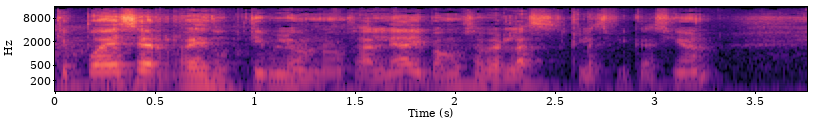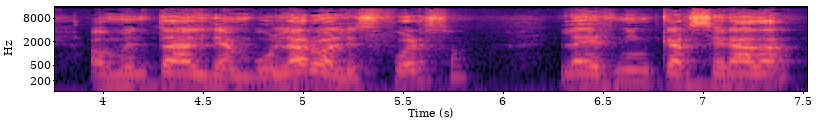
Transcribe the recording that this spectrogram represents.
que puede ser reductible o no, ¿sale? Ahí vamos a ver la clasificación. Aumenta al deambular o al esfuerzo. La hernia encarcerada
